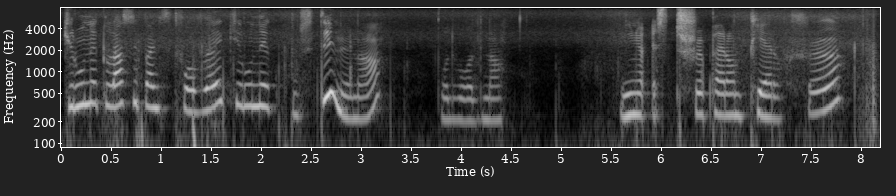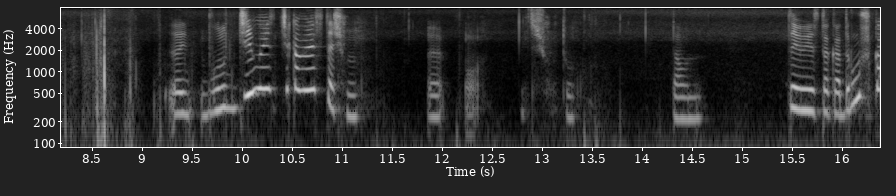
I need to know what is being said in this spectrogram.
kierunek lasy państwowe, kierunek pustyny, Podwodna. Linia S3, peron pierwszy. Ogóle Gdzie my ciekawe jesteśmy? E, o, jesteśmy tu. Down. Tu jest taka dróżka.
